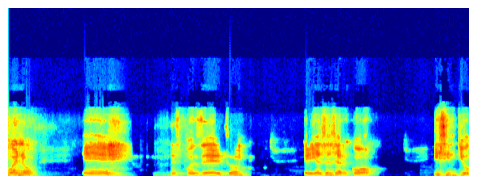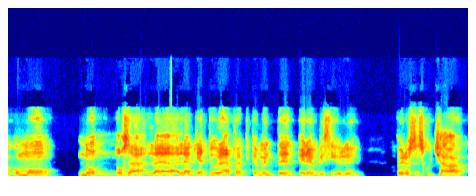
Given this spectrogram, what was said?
bueno, eh, después de eso, ella se acercó y sintió como, no, o sea, la, la criatura prácticamente era invisible, pero se escuchaba.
